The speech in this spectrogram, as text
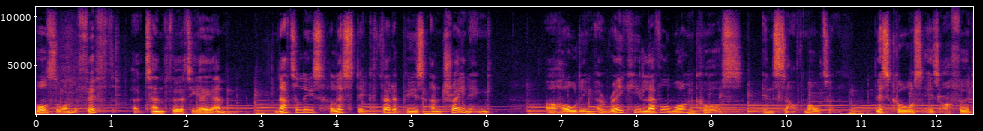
Also on the 5th at 10.30am, Natalie's Holistic Therapies and Training are holding a Reiki Level 1 course in South Molton. This course is offered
